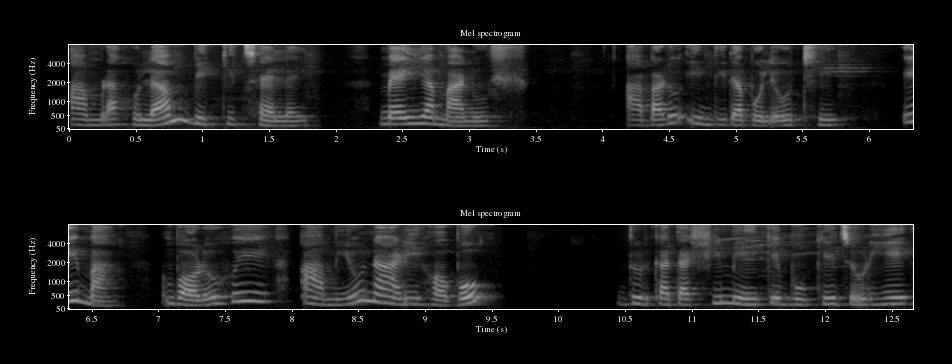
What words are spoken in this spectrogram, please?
আমরা হলাম বিটি ছেলে, মেইয়া মানুষ। আবারও ইন্দিরা বলে ওঠে, এ মা, বড় হয়ে আমিও নারী হব? দুর্গাদাসী মেয়েকে বুকে জড়িয়ে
